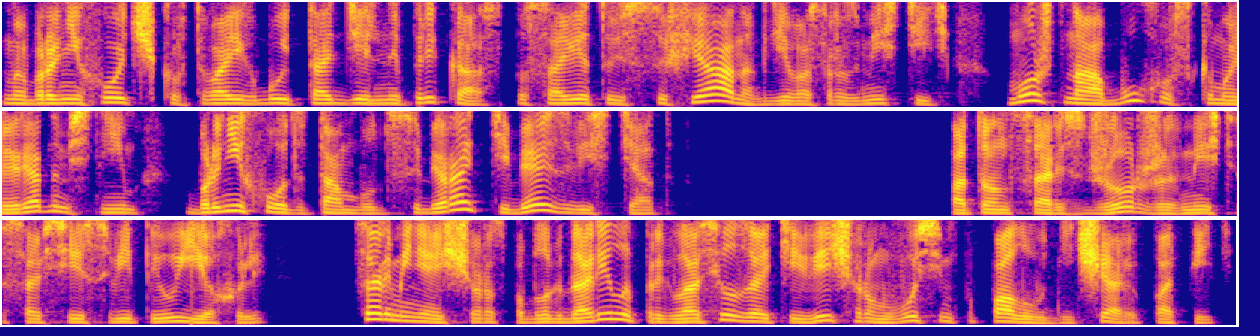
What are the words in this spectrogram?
На бронеходчиков твоих будет отдельный приказ. Посоветуюсь с Софиана, где вас разместить. Может, на Обуховском или рядом с ним. Бронеходы там будут собирать, тебя известят. Потом царь с Джорджи вместе со всей свитой уехали. Царь меня еще раз поблагодарил и пригласил зайти вечером в восемь пополудни чаю попить.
